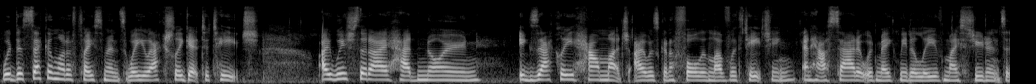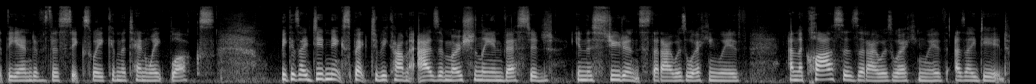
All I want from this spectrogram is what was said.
With the second lot of placements where you actually get to teach, I wish that I had known exactly how much I was going to fall in love with teaching and how sad it would make me to leave my students at the end of the six week and the 10 week blocks because I didn't expect to become as emotionally invested in the students that I was working with and the classes that I was working with as I did.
